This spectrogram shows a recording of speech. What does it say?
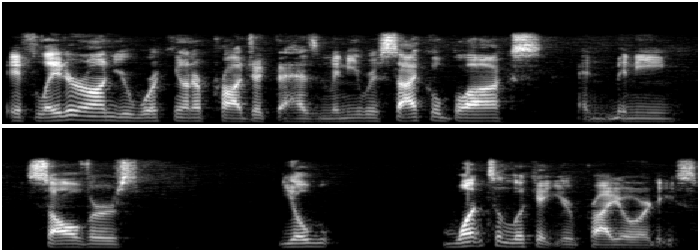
If later on you're working on a project that has many recycle blocks and many solvers, you'll want to look at your priorities,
